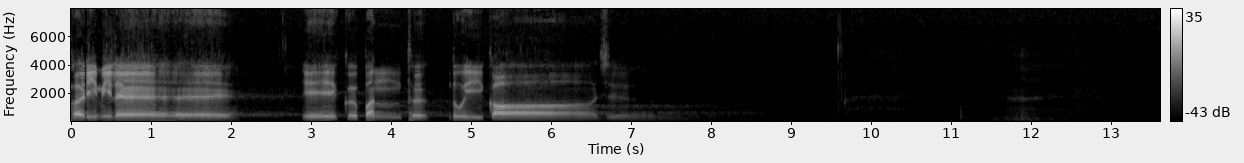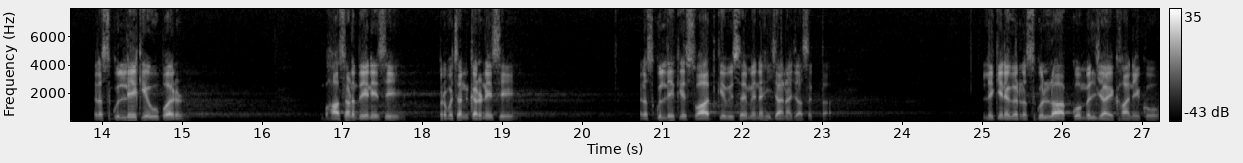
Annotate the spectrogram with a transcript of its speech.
हरि मिले। एक पंथ, दुई काज। रसगुल्ले के ऊपर भाषण देने से, प्रवचन करने से रसगुल्ले के स्वाद के विषय में नहीं जाना जा सकता। लेकिन अगर रसगुल्ला आपको मिल जाए खाने को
